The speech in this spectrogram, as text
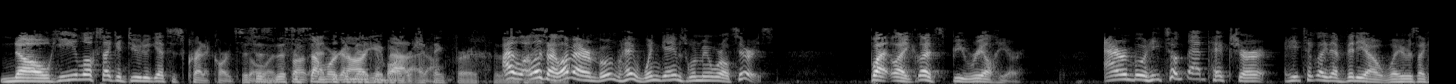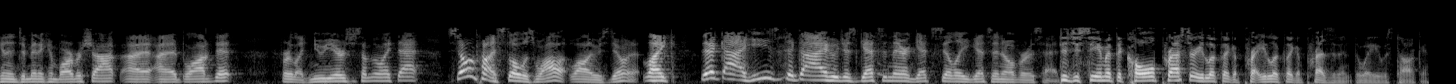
No, he looks like a dude who gets his credit card This stolen. is this from- is something at we're the going to argue Dominican about. barbershop. I think for, for the I listen. I love Aaron Boone. Hey, win games, win me a World Series. But like, let's be real here. Aaron Boone, he took that picture. He took like that video where he was like in a Dominican barbershop. I, I had blogged it for like New Year's or something like that. Someone probably stole his wallet while he was doing it. Like that guy, he's the guy who just gets in there, gets silly, gets in over his head. Did you see him at the Cole presser? He looked like a pre- he looked like a president the way he was talking.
